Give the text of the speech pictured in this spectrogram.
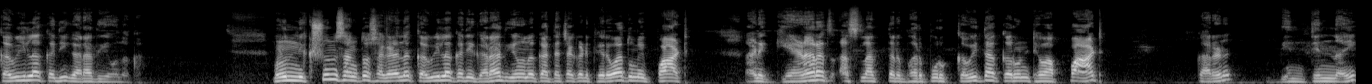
कवीला कधी घरात घेऊ नका. म्हणून निक्षून सांगतो सगळ्यांना कवीला कधी घरात घेऊ नका त्याच्याकडे फिरवा तुम्ही पाठ. आणि घेणारच असलात तर भरपूर कविता करून ठेवा पाठ कारण भिंतींनाही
